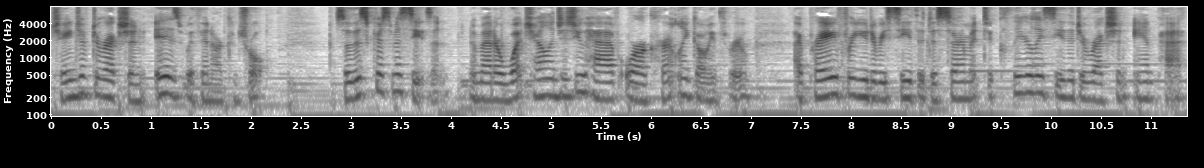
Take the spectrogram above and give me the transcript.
change of direction, is within our control. So, this Christmas season, no matter what challenges you have or are currently going through, I pray for you to receive the discernment to clearly see the direction and path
